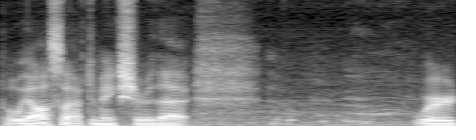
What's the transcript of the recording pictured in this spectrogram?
but we also have to make sure that we're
